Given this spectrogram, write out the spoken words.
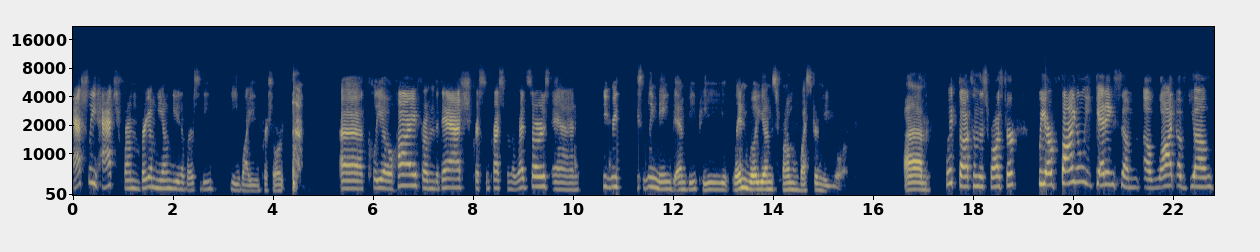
Ashley Hatch from Brigham Young University, BYU for short. uh, Kealia Ohai from the Dash, Christen Press from the Red Stars, and he recently named MVP Lynn Williams from Western New York. Um, quick thoughts on this roster we are finally getting some a lot of young,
